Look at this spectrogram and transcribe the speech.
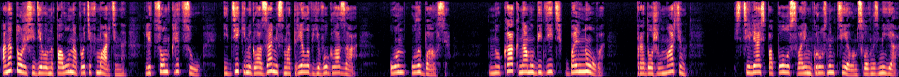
Она тоже сидела на полу напротив Мартина — лицом к лицу и дикими глазами смотрела в его глаза. Он улыбался. «Но как нам убедить больного?» — продолжил Мартин, стелясь по полу своим грузным телом, словно змея.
